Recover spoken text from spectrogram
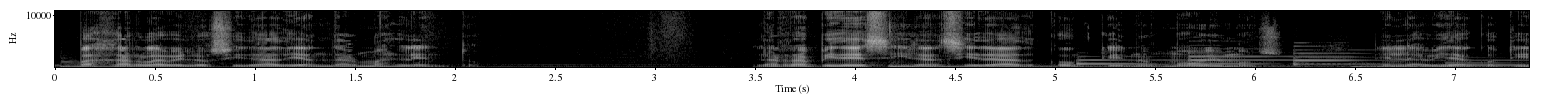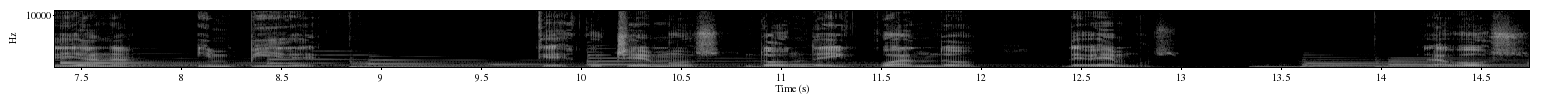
bajar la velocidad y andar más lento. La rapidez y la ansiedad con que nos movemos en la vida cotidiana impide que escuchemos dónde y cuándo debemos la voz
